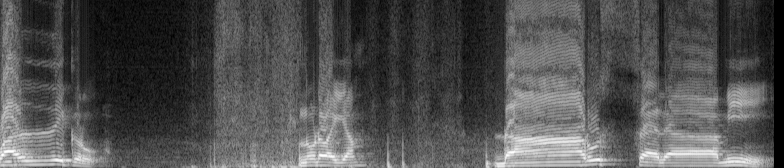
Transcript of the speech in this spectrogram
വറിക്റു ഒന്നുകൂടെ വായിക്കാം ദാറുസലാമി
